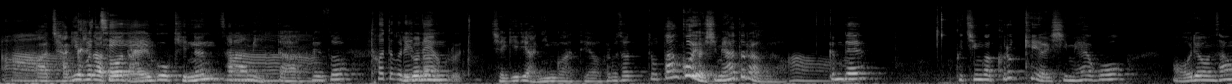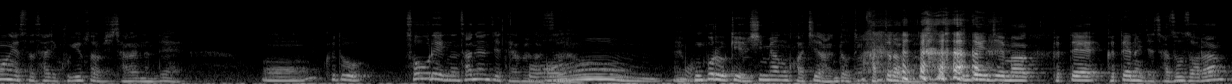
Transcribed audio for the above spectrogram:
아, 아, 자기보다 그렇지. 더 날고 기는 사람이 아. 있다. 그래서 터득을 이거는 했네요. 그래도. 제 길이 아닌 것 같아요. 그러면서 또 딴 거 열심히 하더라고요. 아. 근데 그 친구가 그렇게 열심히 하고 어려운 상황에서 사실 구김살 없이 자랐는데 어 그래도 서울에 있는 4년제 대학을 오. 갔어요. 음. 네, 뭐. 공부를 그렇게 열심히 한 것 같지 않은데 어떻게 갔더라고요. 근데 이제 막 그때 그때는 이제 자소서랑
